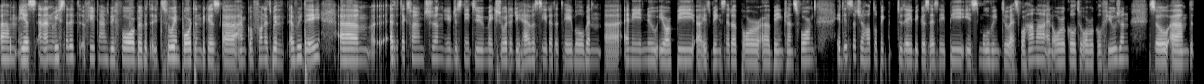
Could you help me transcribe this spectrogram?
Um, yes, and we've said it a few times before, but, but it's so important because uh, I'm confronted with every day. Um, as a tax function, you just need to make sure that you have a seat at the table when uh, any new ERP uh, is being set up or uh, being transformed. It is such a hot topic today because SAP is moving to S4HANA and Oracle to Oracle Fusion. So um, the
